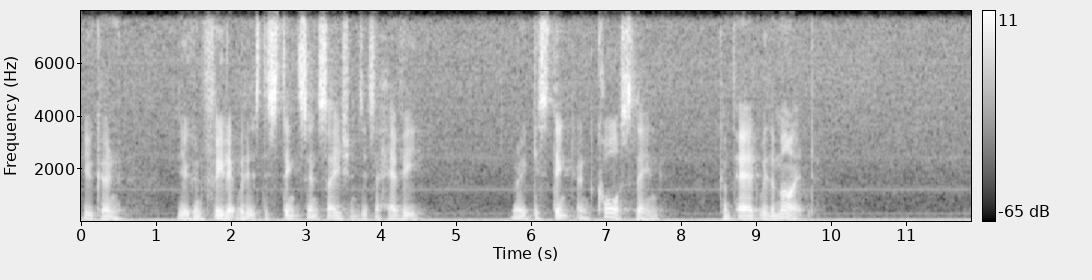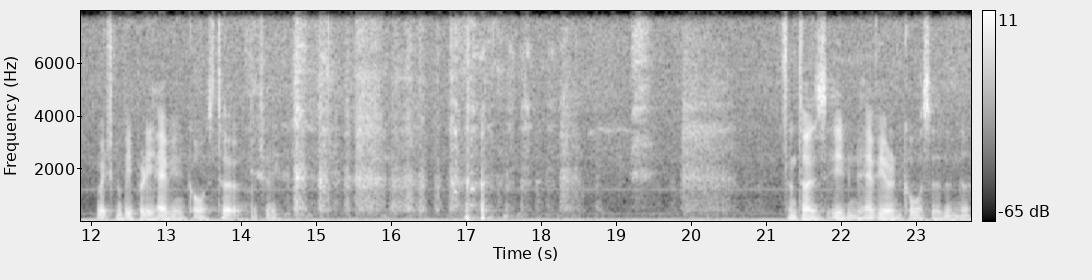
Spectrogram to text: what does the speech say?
You can, you can feel it with its distinct sensations. It's a heavy, very distinct and coarse thing compared with the mind, which can be pretty heavy and coarse too, actually. Sometimes even heavier and coarser than the,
